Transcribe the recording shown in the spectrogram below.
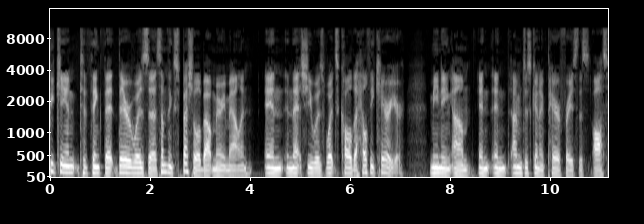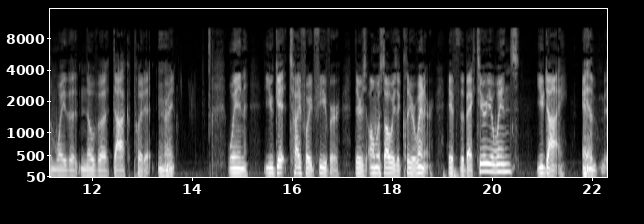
began to think that there was uh, something special about Mary Mallon, and and that she was what's called a healthy carrier, meaning um and and I'm just going to paraphrase this awesome way that Nova Doc put it, right? When you get typhoid fever, there's almost always a clear winner. If the bacteria wins, you die. And the,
